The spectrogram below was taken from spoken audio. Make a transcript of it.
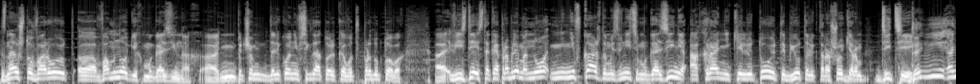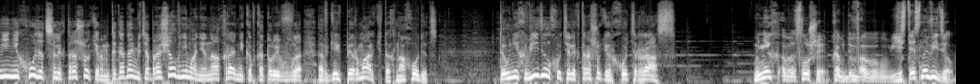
Знаю, что воруют э, во многих магазинах, э, причем далеко не всегда только вот в продуктовых. Э, везде есть такая проблема, но не, в каждом, извините, магазине охранники лютуют и бьют электрошокером детей. Да не, они не ходят с электрошокером. Ты когда-нибудь обращал внимание на охранников, которые в, в гипермаркетах находятся? Ты у них видел хоть электрошокер хоть раз? У них, слушай, как, естественно, видел.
